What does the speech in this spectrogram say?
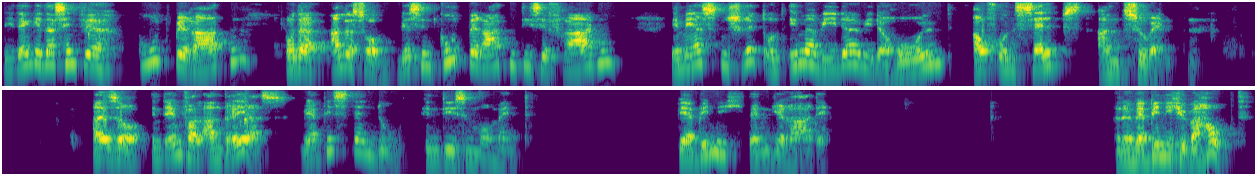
Ich denke, da sind wir gut beraten oder andersrum. Wir sind gut beraten, diese Fragen im ersten Schritt und immer wieder wiederholend auf uns selbst anzuwenden. Also in dem Fall Andreas. Wer bist denn du in diesem Moment? Wer bin ich denn gerade? Oder wer bin ich überhaupt?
